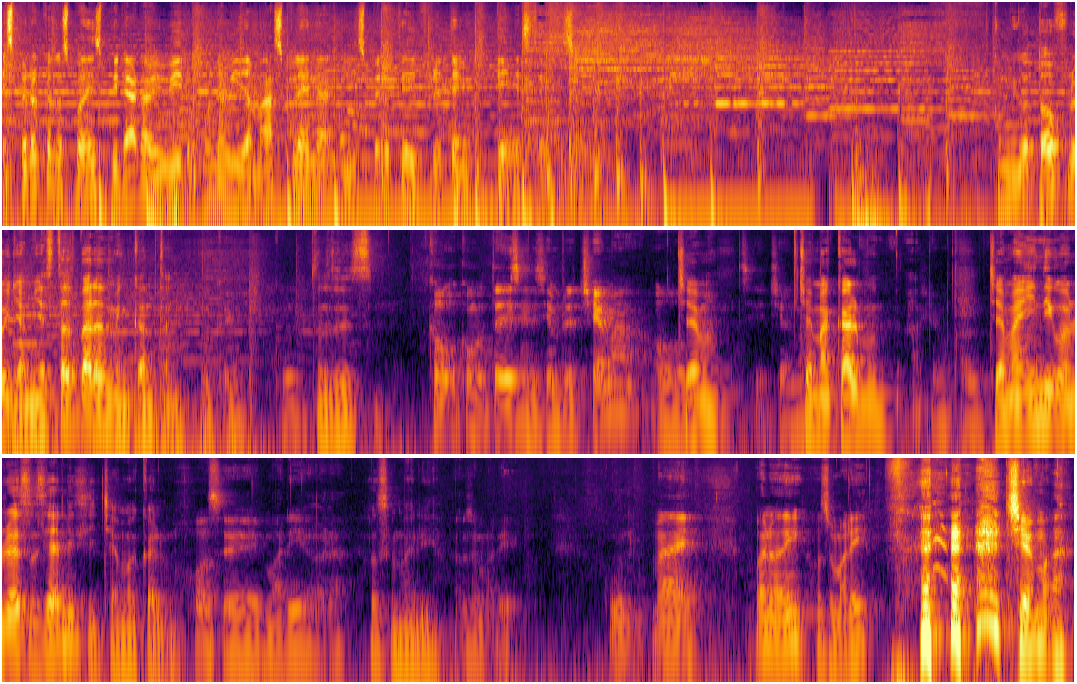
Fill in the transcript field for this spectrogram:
Espero que los pueda inspirar a vivir una vida más plena y espero que disfruten de este episodio. Conmigo todo fluye, a mí estas varas me encantan. Ok, cool. Entonces, ¿Cómo, cómo te dicen siempre? ¿Chema o...? Chema. Sí, Chema. Chema Calvo, Chema Calvo. Chema Índigo en redes sociales y Chema Calvo, José María, ¿verdad? José María. José María. Cool. Mae. Bueno, di, José María. Chema.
